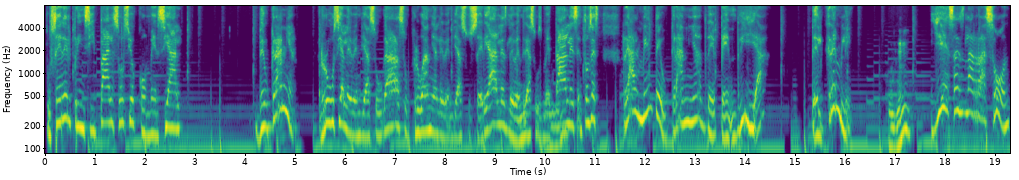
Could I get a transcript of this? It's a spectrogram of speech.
pues era el principal socio comercial de Ucrania. Rusia le vendía su gas, Ucrania le vendía sus cereales, le vendía sus metales. Entonces, realmente Ucrania dependía del Kremlin. Y esa es la razón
